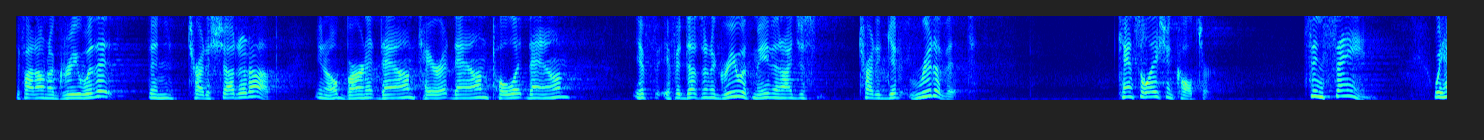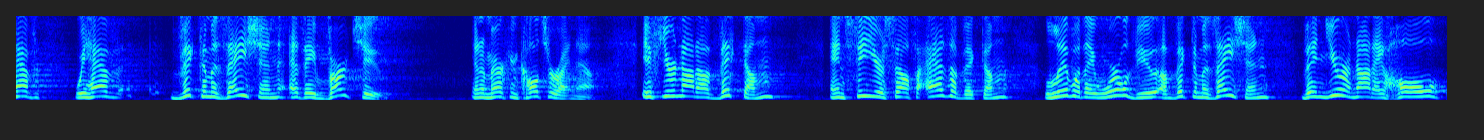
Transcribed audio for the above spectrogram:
If I don't agree with it, then try to shut it up. You know, burn it down, tear it down, pull it down. If, if it doesn't agree with me, then I just try to get rid of it. Cancellation culture. It's insane. We have, we have victimization as a virtue in American culture right now. If you're not a victim and see yourself as a victim, live with a worldview of victimization, then you are not a whole,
